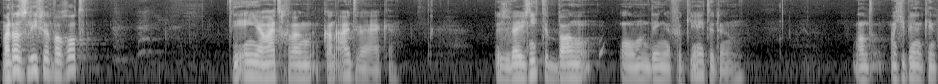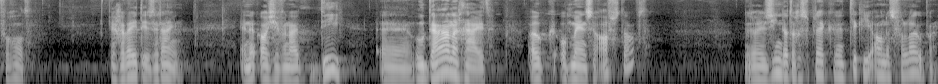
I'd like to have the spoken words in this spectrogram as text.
Maar dat is liefde van God, die in je hart gewoon kan uitwerken. Dus wees niet te bang om dingen verkeerd te doen. Want, want je bent een kind van God. Je geweten is rein. En als je vanuit die hoedanigheid ook op mensen afstapt, dan zal je zien dat de gesprekken een tikje anders verlopen.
